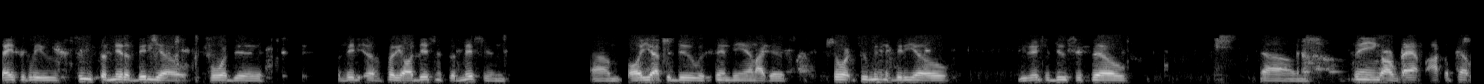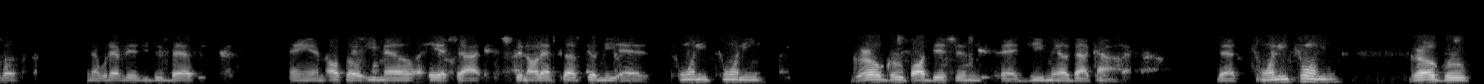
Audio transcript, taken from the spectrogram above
basically, to submit a video for the, the video for the audition submission, um, all you have to do is send in like a short two minute video. You introduce yourself, um, sing or rap a cappella, you know, whatever it is you do best. And also email a headshot, send all that stuff to me at 2020 girl group auditions at gmail.com. That's 2020 girl group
